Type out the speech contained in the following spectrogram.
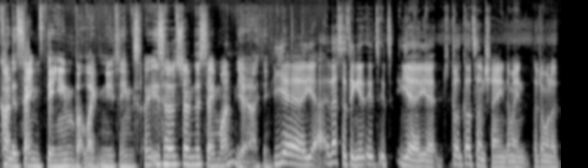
kind of same theme, but like new things. Uh, Is Hearthstone the same one? Yeah, I think. Yeah, yeah. That's the thing. It, it's it's yeah, yeah. God's Unchained. I mean, I don't want to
